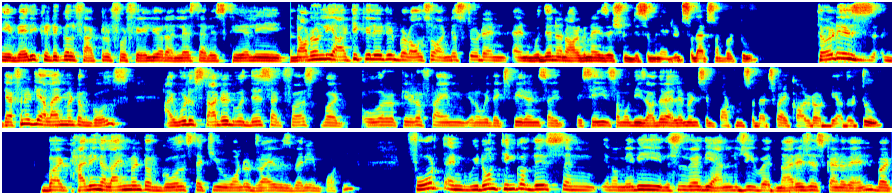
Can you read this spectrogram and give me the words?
a very critical factor for failure unless that is clearly not only articulated but also understood and, and within an organization disseminated so that's number two third is definitely alignment of goals I would have started with this at first, but over a period of time, you know, with experience, I, I see some of these other elements important. So that's why I called out the other two. But having alignment of goals that you want to drive is very important. Fourth and we don't think of this and you know maybe this is where the analogy with marriages kind of end but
